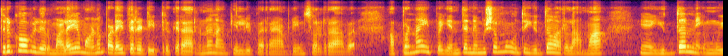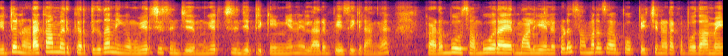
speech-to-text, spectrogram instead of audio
திருக்கோவிலூர் மலையமானும் படை திரட்டிட்டு இருக்கிறாருன்னு நான் கேள்விப்படுறேன் அப்படின்னு சொல்கிறா அவ. அப்போனா இப்போ எந்த நிமிஷமும் வந்து யுத்தம் வரலாமா? யுத்தம் யுத்தம் நடக்காமல் இருக்கிறதுக்கு தான் நீங்கள் முயற்சி செஞ்சு முயற்சி செஞ்சுட்டு இருக்கீங்கன்னு எல்லாரும் பேசிக்கிறாங்க. கடம்பூர் சம்புவராயர் மாளிகையில் கூட சமரச பேச்சு நடக்க போதாமே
